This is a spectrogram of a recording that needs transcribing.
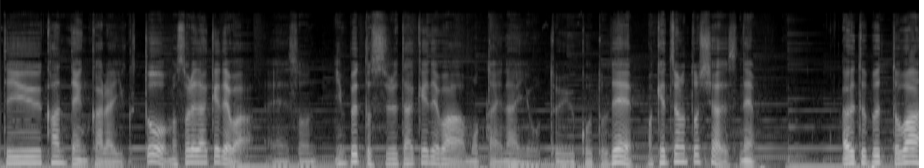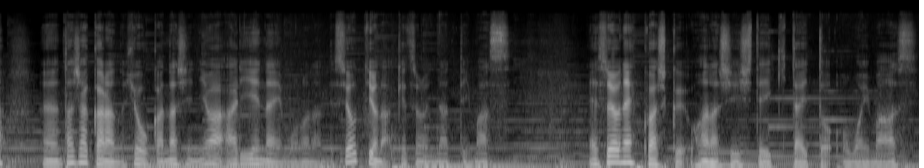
っていう観点からいくと、まあ、それだけでは、えー、そのインプットするだけではもったいないよということで、まあ、結論としてはですねアウトプットは他者からの評価なしにはありえないものなんですよっていうような結論になっています。えそれをね詳しくお話ししていきたいと思います。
